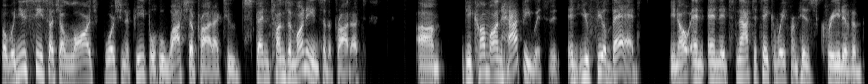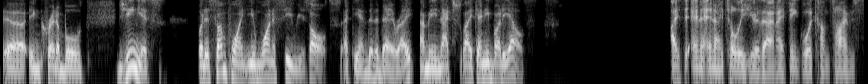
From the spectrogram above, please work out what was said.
But when you see such a large portion of people who watch the product, who spend tons of money into the product, um, become unhappy with it, and you feel bad, you know. And and it's not to take away from his creative, uh, incredible genius, but at some point you want to see results at the end of the day, right? I mean, that's like anybody else. I th- and and I totally hear that, and I think what sometimes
